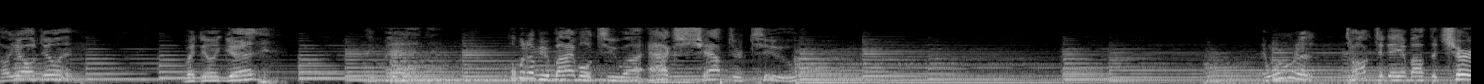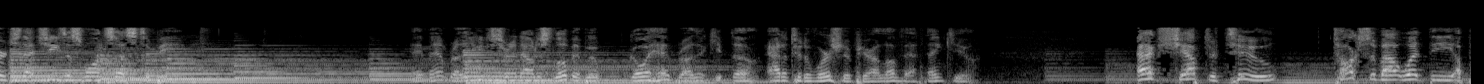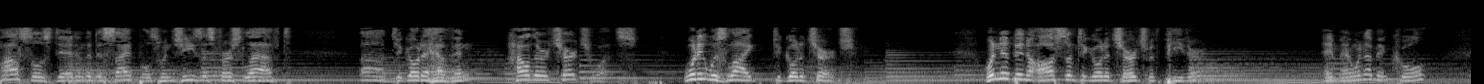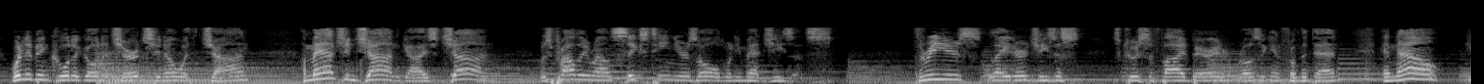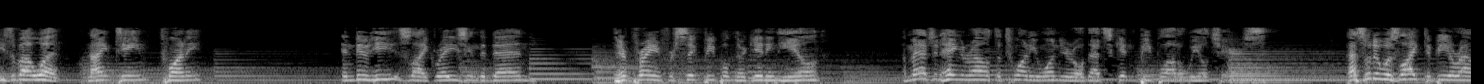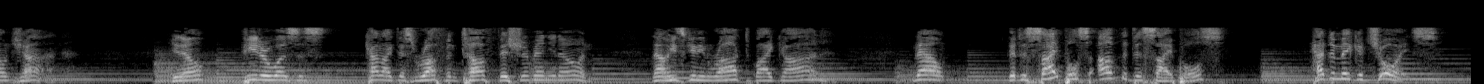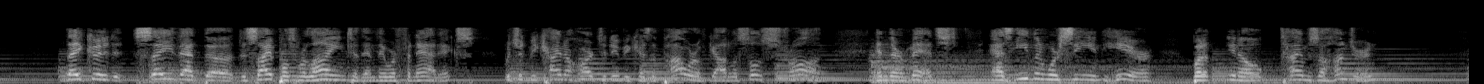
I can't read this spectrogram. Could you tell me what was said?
How y'all doing? We're doing good? Amen. Open up your Bible to uh, Acts chapter 2. And we're going to talk today about the church that Jesus wants us to be. Amen, brother. You can just turn it down just a little bit, but go ahead, brother. Keep the attitude of worship here. I love that. Thank you. Acts chapter 2 talks about what the apostles did and the disciples when Jesus first left uh, to go to heaven, how their church was, what it was like to go to church. Wouldn't it have been awesome to go to church with Peter? Amen. Wouldn't that have been cool? Wouldn't it have been cool to go to church, you know, with John? Imagine John, guys. John was probably around 16 years old when he met Jesus. Three years later, Jesus was crucified, buried, rose again from the dead. And now he's about what? 19, 20? And dude, he's like raising the dead. They're praying for sick people and they're getting healed. Imagine hanging around with the 21 year old that's getting people out of wheelchairs. That's what it was like to be around John. You know, Peter was this kind of like this rough and tough fisherman, you know, and now he's getting rocked by God. Now, the disciples of the disciples had to make a choice. They could say that the disciples were lying to them, they were fanatics, which would be kind of hard to do because the power of God was so strong in their midst, as even we're seeing here, but you know, times a hundred.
